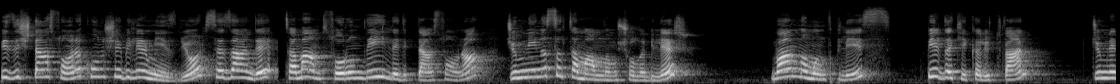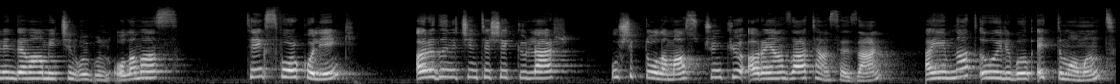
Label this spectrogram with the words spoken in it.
Biz işten sonra konuşabilir miyiz diyor. Sezen de tamam sorun değil dedikten sonra cümleyi nasıl tamamlamış olabilir? One moment please. Bir dakika lütfen. Cümlenin devamı için uygun olamaz. Thanks for calling. Aradığın için teşekkürler. Bu şık da olamaz çünkü arayan zaten Sezen. I am not available at the moment.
